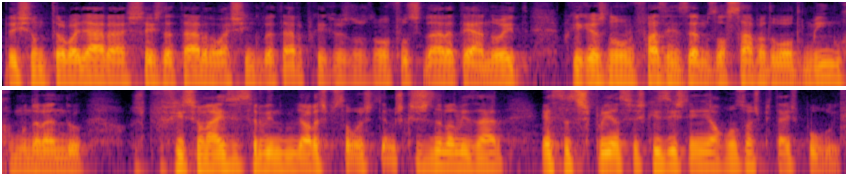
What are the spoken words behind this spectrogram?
deixam de trabalhar às 6 da tarde ou às 5 da tarde, porque é que eles não estão a funcionar até à noite, porque é que eles não fazem exames ao sábado ou ao domingo, remunerando os profissionais e servindo melhor as pessoas. Temos que generalizar essas experiências que existem em alguns hospitais públicos.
